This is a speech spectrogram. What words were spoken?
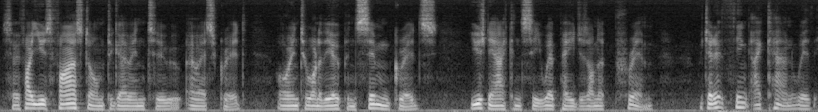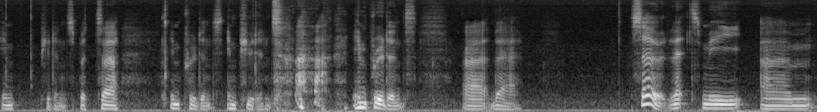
so if I use Firestorm to go into OS Grid or into one of the OpenSim grids Usually I can see web pages on a prim, which I don't think I can with impudence, but uh, imprudence, impudence, imprudence uh, there. So let me um,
